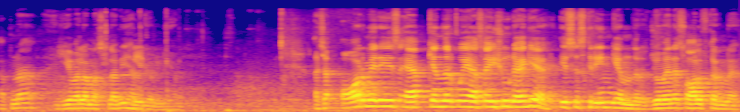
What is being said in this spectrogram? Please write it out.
अपना ये वाला मसला भी हल कर लिया। अच्छा और मेरे इस ऐप के अंदर कोई ऐसा इशू रह गया इस स्क्रीन के अंदर जो मैंने सॉल्व करना है?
